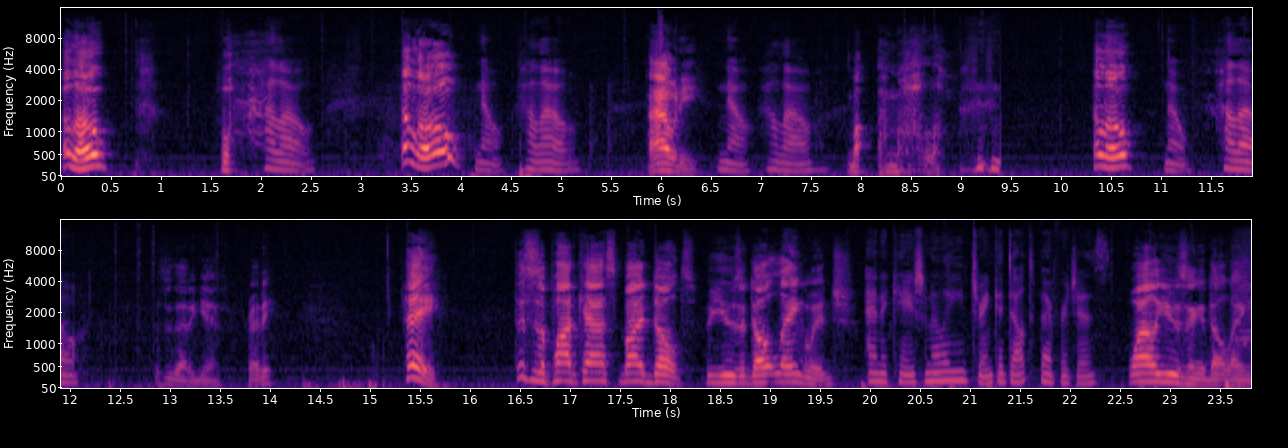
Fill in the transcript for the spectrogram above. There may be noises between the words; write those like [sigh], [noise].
Hello? Hello. Hello? No. Hello. Howdy. No. Hello. Ma- [laughs] mahalo. Hello? No. Hello. Let's do that again. Ready? Hey, this is a podcast by adults who use adult language And occasionally drink adult beverages. while using adult language.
